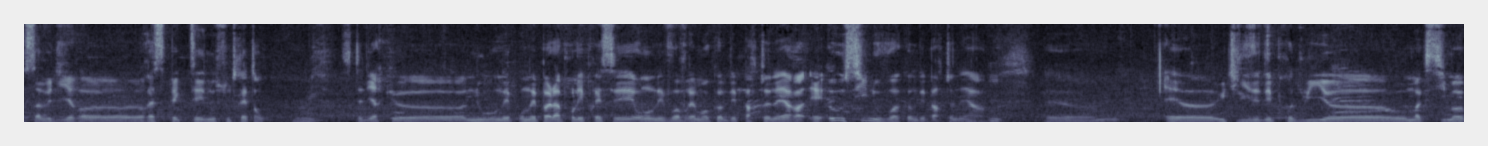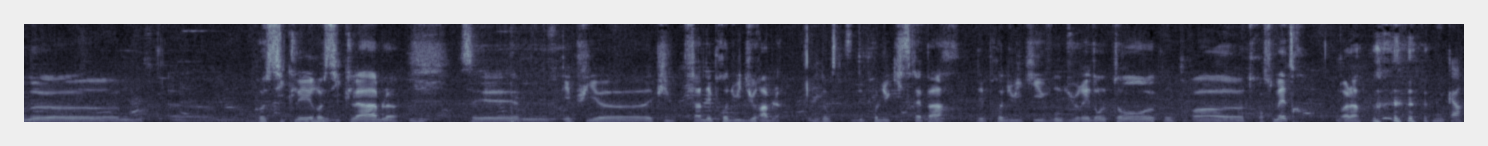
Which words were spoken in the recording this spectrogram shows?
ça veut dire respecter nos sous-traitants. Oui. C'est-à-dire que nous, on n'est on n'est pas là pour les presser. On les voit vraiment comme des partenaires, et eux aussi nous voient comme des partenaires. Mm. Euh, et euh, utiliser des produits euh, au maximum recyclés, mhm. recyclables. Mhm. Et, puis, et puis faire des produits durables. Donc des produits qui se réparent, des produits qui vont durer dans le temps, qu'on pourra transmettre voilà. D'accord.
